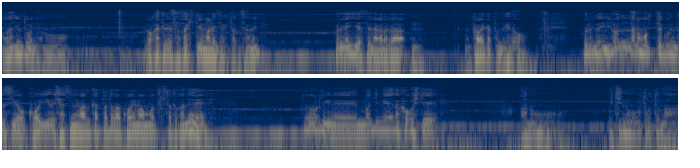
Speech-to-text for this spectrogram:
私のところにあの、若手で佐々木というマネージャーがいたんですよね。これがいいやつでなかなか、うん、可愛かったんだけど、これね、いろんなの持ってくんですよ。こういう写真悪かったとか、こういうまま持ってきたとかね。とある時ね、真面目な顔して、あの、うちの弟が、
